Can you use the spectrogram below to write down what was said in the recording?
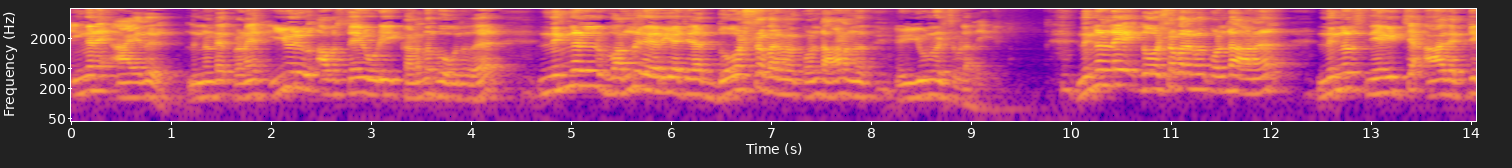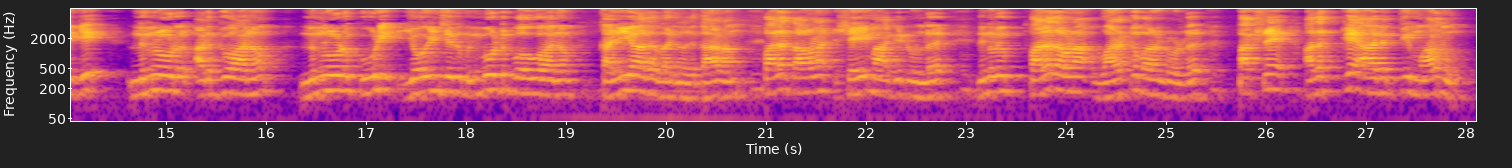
ഇങ്ങനെ ആയത് നിങ്ങളുടെ പ്രണയം ഈ ഒരു അവസ്ഥയിലൂടി കടന്നു പോകുന്നത് നിങ്ങളിൽ വന്നു കയറിയ ചില ദോഷഫലങ്ങൾ കൊണ്ടാണെന്ന് യൂണിവേഴ്സ് ഇവിടെ അറിയിക്കുന്നു. നിങ്ങളുടെ ദോഷഫലങ്ങൾ കൊണ്ടാണ് നിങ്ങൾ സ്നേഹിച്ച ആ വ്യക്തിക്ക് നിങ്ങളോട് അടുക്കുവാനോ നിങ്ങളോട് കൂടി ജോയിൻ ചെയ്ത് മുൻപോട്ട് പോകുവാനോ കഴിയാതെ വരുന്നത്. കാരണം പല തവണ ഷെയിം ആക്കിയിട്ടുണ്ട് നിങ്ങൾ പലതവണ വഴക്ക് പറഞ്ഞിട്ടുണ്ട് പക്ഷേ അതൊക്കെ ആ വ്യക്തി മറന്നു.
